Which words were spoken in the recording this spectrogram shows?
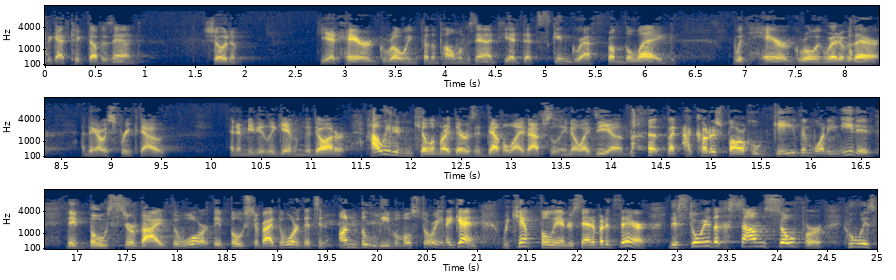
the guy picked up his hand, showed him. He had hair growing from the palm of his hand. He had that skin graft from the leg with hair growing right over there. I think I was freaked out and immediately gave him the daughter. How he didn't kill him right there as a devil, I have absolutely no idea. But, but Baruch Hu gave him what he needed. They both survived the war. They both survived the war. That's an unbelievable story. And again, we can't fully understand it, but it's there. The story of the Chassam Sofer, who was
